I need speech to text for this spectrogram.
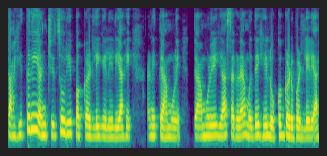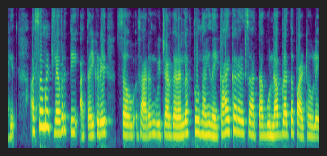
काहीतरी यांची चोरी पकडली गेलेली आहे आणि त्यामुळे त्यामुळे या सगळ्यामध्ये हे लोक गडबडलेले आहेत. असं म्हटल्यावरती आता इकडे स सारंग विचार करायला लागतो नाही नाही काय करायचं आता? गुलाबला तर पाठवले.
